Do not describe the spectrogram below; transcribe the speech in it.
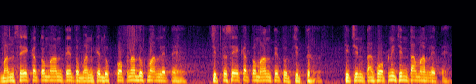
मन से एकत्व तो मानते तो मन के दुख को अपना दुख मान लेते हैं। चित्त से एकत्व तो मानते तो चित्त की चिंता को अपनी चिंता मान लेते हैं।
